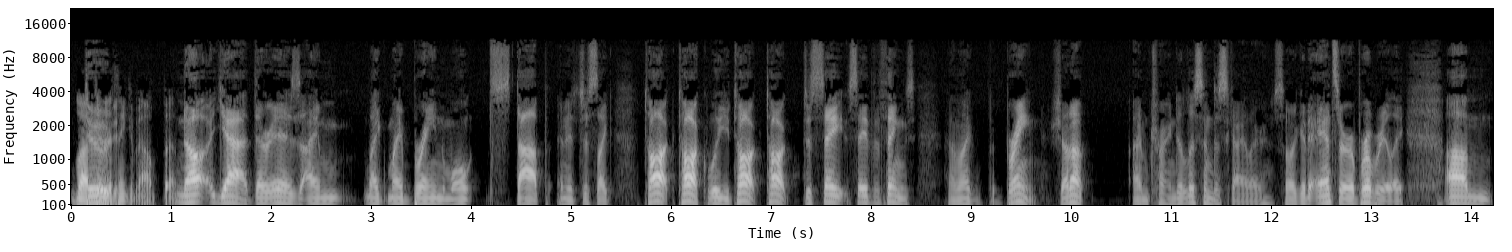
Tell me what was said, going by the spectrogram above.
lot Dude, there to think about, but no, yeah, there is. I'm like my brain won't stop, and it's just like talk, talk. Will you talk, talk? Just say say the things. I'm like brain, shut up. I'm trying to listen to Skyler so I could answer appropriately. Um,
